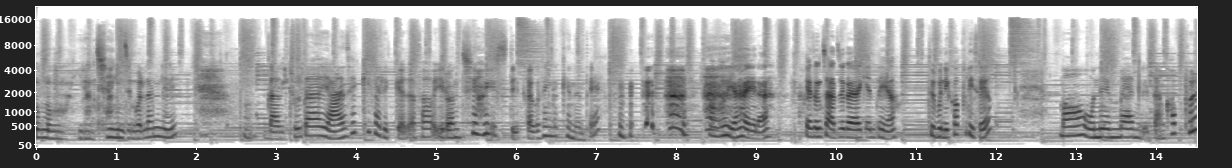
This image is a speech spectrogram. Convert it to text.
어머, 이런 취향인지 몰랐네. 난 둘 다 야한 새끼가 느껴져서 이런 취향일 수도 있다고 생각했는데. 어, 야해라. 계속 자주 가야겠네요. 두 분이 커플이세요? 뭐 오늘만 일단 커플.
